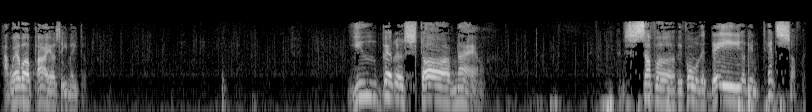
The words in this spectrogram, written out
however pious he may be. You better starve now and suffer before the day of intense suffering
